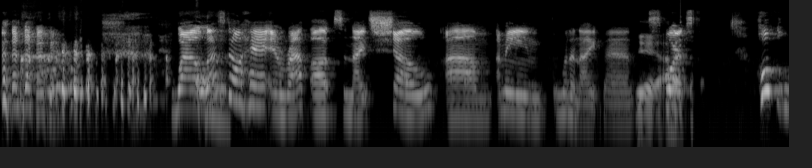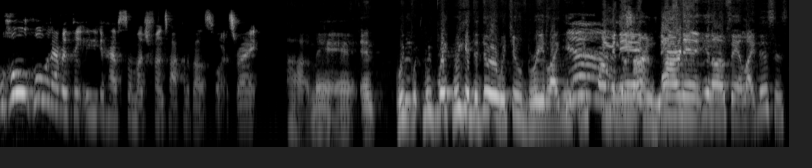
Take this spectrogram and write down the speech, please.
well, let's go ahead and wrap up tonight's show. Um, I mean, what a night, man. Yeah, Sports. Who who who would ever think that you could have so much fun talking about sports, right? Oh man, and, and we, we we we get to do it with you, Bree. Like you, Yeah, you coming in, right. you learning. You know what I'm saying? Like this is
